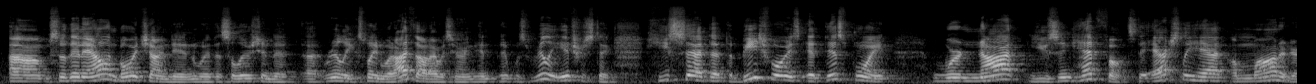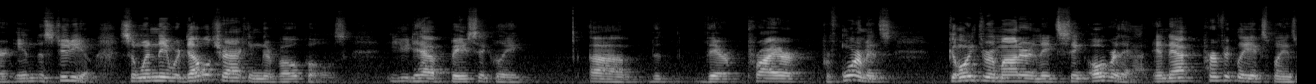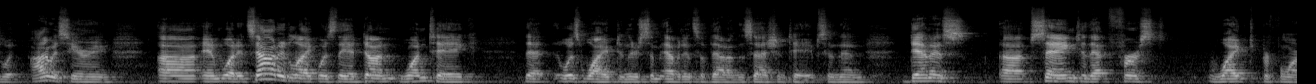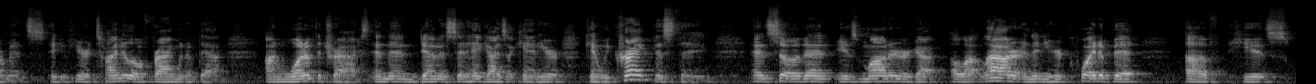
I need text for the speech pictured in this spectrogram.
Um, so then Alan Boyd chimed in with a solution that uh, really explained what I thought I was hearing, and it was really interesting. He said that the Beach Boys at this point were not using headphones. They actually had a monitor in the studio. So when they were double tracking their vocals, you'd have basically um, the, their prior performance going through a monitor and they'd sing over that. And that perfectly explains what I was hearing. Uh, and what it sounded like was they had done one take that was wiped, and there's some evidence of that on the session tapes. And then Dennis uh, sang to that first wiped performance, and you hear a tiny little fragment of that on one of the tracks. And then Dennis said, Hey guys, I can't hear. Can we crank this thing? And so then his monitor got a lot louder, and then you hear quite a bit of his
